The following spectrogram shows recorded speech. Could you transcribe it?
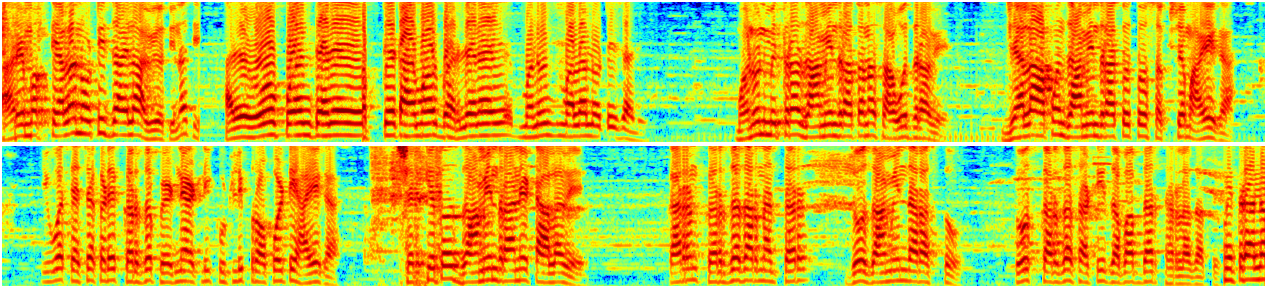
अरे मग त्याला नोटीस जायला हवी होती ना ती? अरे हो पण त्याने हप्ते टायमावर भरले नाही म्हणून मला नोटीस आली. म्हणून मित्रा जामीन राहताना सावध राहावे. ज्याला आपण जामीन राहतो तो सक्षम आहे का? किंवा त्याच्याकडे कर्ज फेडण्यासाठी कुठली प्रॉपर्टी आहे का? शक्यतो जामीन राहणे टाळावे कारण कर्जदार नंतर जो जामीनदार असतो तोच कर्जासाठी जबाबदार ठरला जातो. मित्रांनो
